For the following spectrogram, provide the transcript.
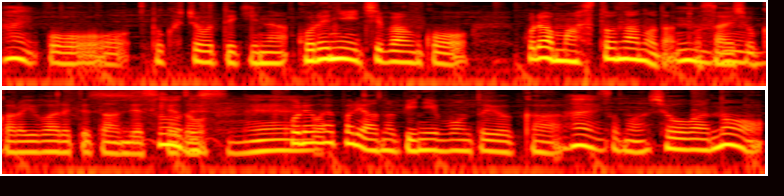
はい。こう特徴的なこれに一番こうこれはマストなのだうんうん。と最初から言われてたんですけど、そうですね。これはやっぱりあのビニ本というか、はい。その昭和の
